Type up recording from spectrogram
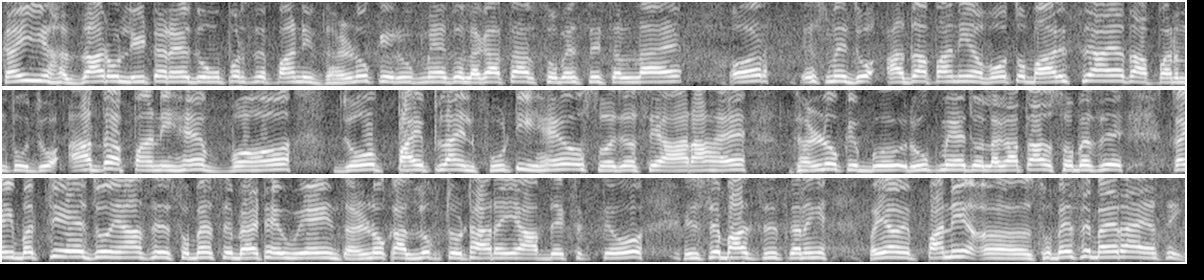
कई हज़ारों लीटर है जो ऊपर से पानी झरनों के रूप में है जो लगातार सुबह से चल रहा है। और इसमें जो आधा पानी है, वो तो बारिश से आया था, परंतु जो आधा पानी है, वह जो पाइपलाइन फूटी है, उस वजह से आ रहा है। झरनों के रूप में है जो लगातार सुबह से कई बच्चे हैं जो यहाँ से सुबह से बैठे हुए हैं। इन झरनों का लुप्त उठा रहे हैं, आप देख सकते हो। इससे बातचीत करेंगे। भैया, पानी सुबह से बह रहा है ऐसे ही?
